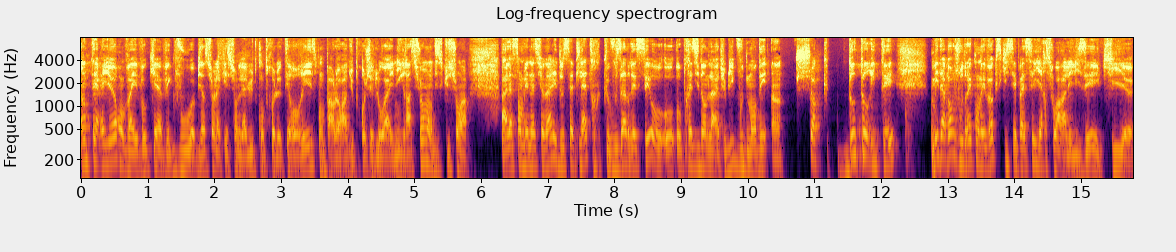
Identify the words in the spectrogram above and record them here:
intérieure. On va évoquer avec vous, euh, bien sûr, la question de la lutte contre le terrorisme. On parlera du projet de loi immigration en discussion à, à l'Assemblée nationale et de cette lettre que vous adressez au, au, au président de la République. Vous demandez un choc d'autorité. Mais d'abord, je voudrais qu'on évoque ce qui s'est passé hier soir à l'Élysée et qui euh,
